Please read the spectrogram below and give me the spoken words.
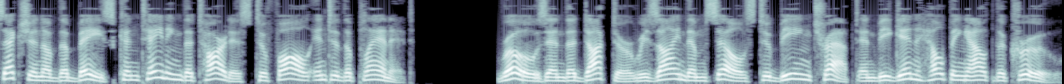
section of the base containing the TARDIS to fall into the planet. Rose and the Doctor resign themselves to being trapped and begin helping out the crew.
